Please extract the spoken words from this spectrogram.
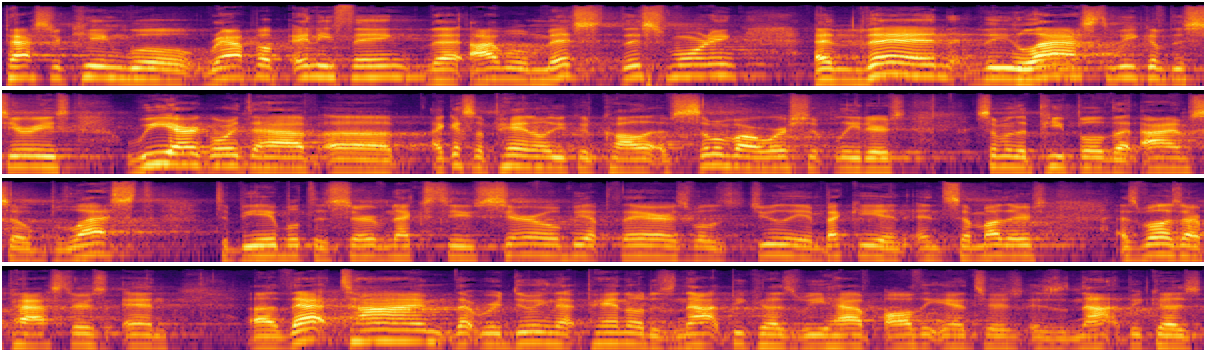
Pastor King will wrap up anything that I will miss this morning. And then the last week of the series, we are going to have, uh, I guess, a panel, you could call it, of some of our worship leaders, some of the people that I am so blessed to be able to serve next to. Sarah will be up there, as well as Julie and Becky and, and some others, as well as our pastors. And uh, that time that we're doing that panel is not because we have all the answers, is not because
